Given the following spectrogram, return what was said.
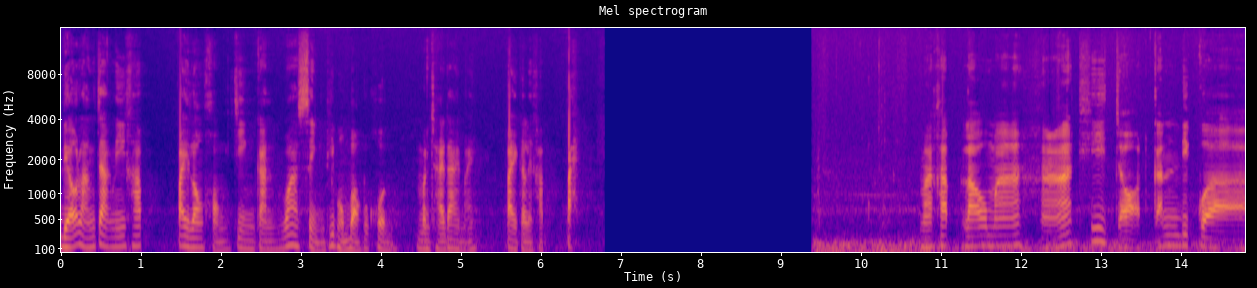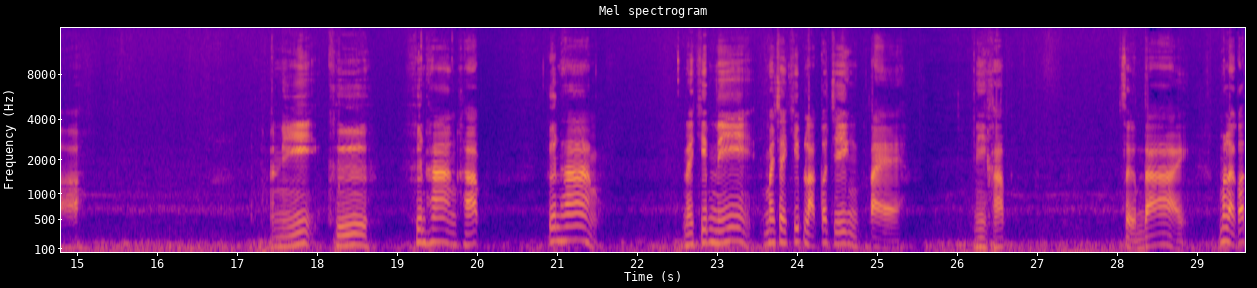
เดี๋ยวหลังจากนี้ครับ ไปลองของจริงกันว่าสิ่งที่ผมบอกทุกคนมันใช้ได้ไหม ไปกันเลยครับ มาครับ เรามาหาที่จอดกันดีกว่า อันนี้คือขึ้นห้างครับ ขึ้นห้าง ในคลิปนี้ไม่ใช่คลิปหลักก็จริง แต่นี่ครับ เสริมได้ เมื่อไหร่ก็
